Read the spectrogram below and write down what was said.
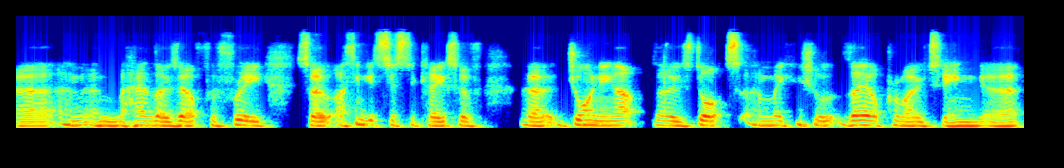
uh, and, and, hand those out for free. So I think it's just a case of uh, joining up those dots and making sure that they are promoting uh,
